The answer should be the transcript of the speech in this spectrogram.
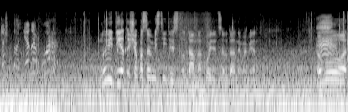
Это что, где-то город? Ну и дед еще по совместительству там находится в данный момент. Вот.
